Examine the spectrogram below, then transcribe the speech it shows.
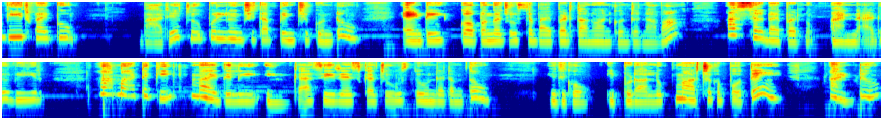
వీర్ వైపు. భార్య చూపుల నుంచి తప్పించుకుంటూ ఏంటి కోపంగా చూస్తే భయపడతాను అనుకుంటున్నావా? అస్సలు భయపడను అన్నాడు వీర్. ఆ మాటకి మైథిలి ఇంకా సీరియస్గా చూస్తూ ఉండటంతో ఇదిగో ఇప్పుడు ఆ లుక్ మార్చకపోతే అంటూ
